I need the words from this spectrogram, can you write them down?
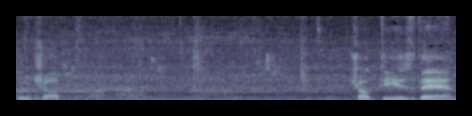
Food shop. Chog tea is there.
